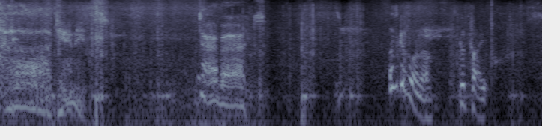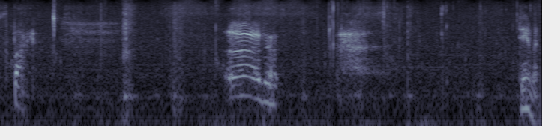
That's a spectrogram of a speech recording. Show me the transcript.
Oh, damn it. Damn it. That's a good one though. Good fight. Fuck. Ugh. Damn it.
